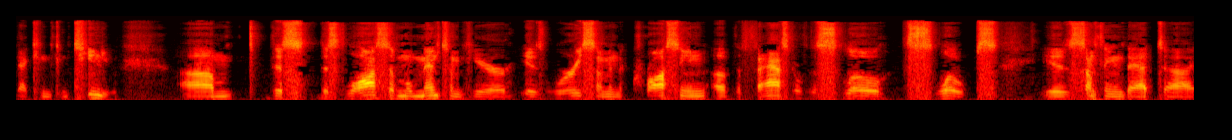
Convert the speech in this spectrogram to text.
that can continue. Um, this this loss of momentum here is worrisome, and the crossing of the fast over the slow slopes is something that uh,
